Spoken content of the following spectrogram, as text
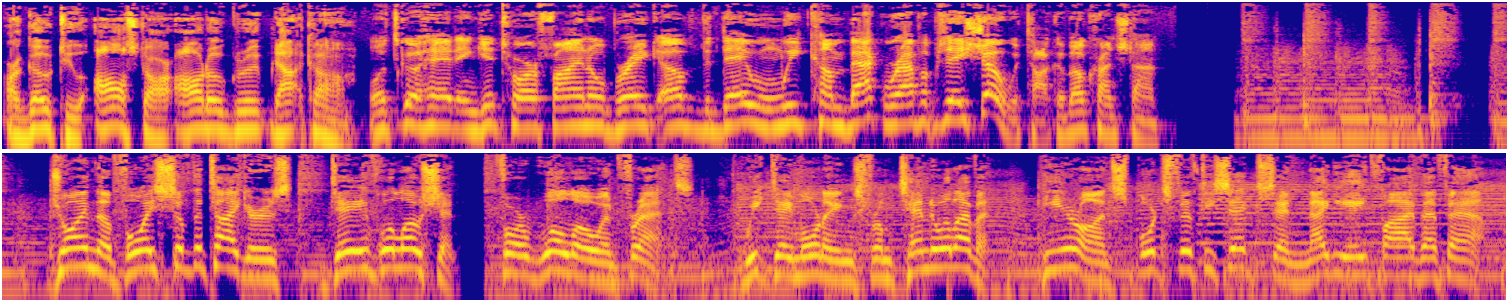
or go to allstarautogroup.com. Let's go ahead and get to our final break of the day. When we come back, we'll wrap up today's show with Taco Bell Crunch Time. Join the voice of the Tigers, Dave Woloshin, for Wolo and Friends Weekday mornings from 10 to 11 here on Sports 56 and 98.5 FM.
